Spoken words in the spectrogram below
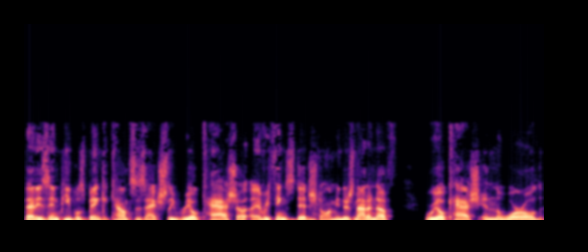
that is in people's bank accounts is actually real cash. Uh, Everything's digital. I mean, there's not enough real cash in the world.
